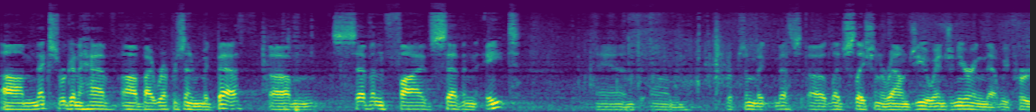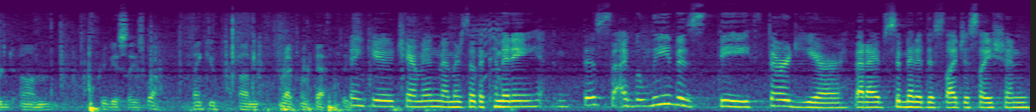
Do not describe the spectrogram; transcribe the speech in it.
Um, next, we're going to have uh, by Representative Macbeth um, 7578 and um, Representative Macbeth's uh, legislation around geoengineering that we've heard um, previously as well. Thank you, um, Rep. Macbeth. Please. Thank you, Chairman, members of the committee. This, I believe, is the third year that I've submitted this legislation.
